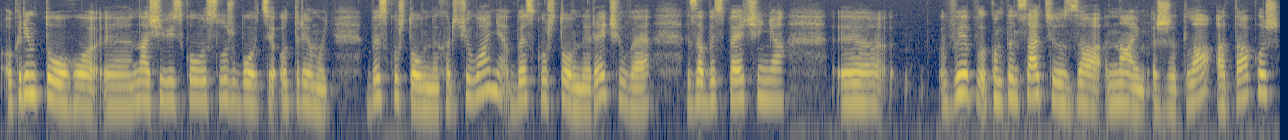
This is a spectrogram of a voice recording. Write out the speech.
Окрім того, е, наші військовослужбовці отримують безкоштовне харчування, безкоштовне речове забезпечення. компенсацію за найм житла, а також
